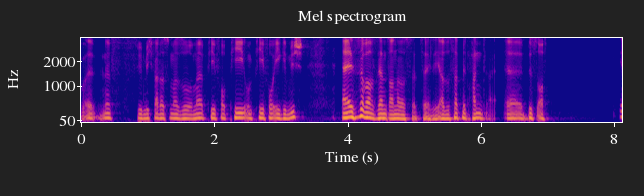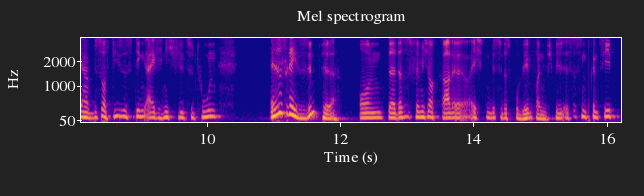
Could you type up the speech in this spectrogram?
weil ne, für mich war das immer so ne, PvP und PvE gemischt. Äh, es ist aber was ganz anderes tatsächlich. Also es hat mit Hand äh, bis auf ja, bis auf dieses Ding eigentlich nicht viel zu tun. Es ist recht simpel. Und äh, das ist für mich auch gerade echt ein bisschen das Problem von dem Spiel. Es ist im Prinzip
